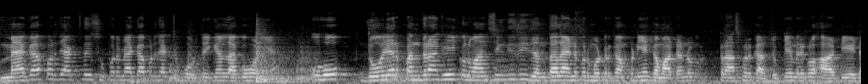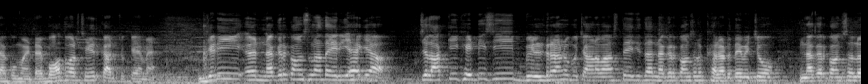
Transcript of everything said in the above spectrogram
ਮੈਗਾ ਪ੍ਰੋਜੈਕਟ ਤੇ ਸੁਪਰ ਮੈਗਾ ਪ੍ਰੋਜੈਕਟ ਹੋਰ ਤਰੀਕੇ ਨਾਲ ਲਾਗੂ ਹੋਣੀ ਹੈ। ਉਹ 2015 'ਚ ਹੀ ਕੁਲਵੰਤ ਸਿੰਘ ਦੀ ਜਨਤਾ ਲੈਂਡ ਪ੍ਰਮੋਟਰ ਕੰਪਨੀ ਹੈ ਗਮਾਟਾ ਨੂੰ ਟ੍ਰਾਂਸਫਰ ਕਰ ਚੁੱਕੀ ਹੈ। ਮੇਰੇ ਕੋਲ ਆਰਟੀਆਈ ਡਾਕੂਮੈਂਟ ਹੈ। ਬਹੁਤ ਵਾਰ ਸ਼ੇਅਰ ਕਰ ਚੁੱਕਿਆ ਮੈਂ। ਜਿਹੜੀ ਨਗਰ ਕੌਂਸਲਾਂ ਦਾ ਏਰੀਆ ਹੈਗਾ ਚਲਾਕੀ ਖੇਡੀ ਸੀ ਬਿਲਡਰਾਂ ਨੂੰ ਬਚਾਉਣ ਵਾਸਤੇ, ਜਿੱਦਾਂ ਨਗਰ ਕੌਂਸਲ ਖਰੜ ਦੇ ਵਿੱਚੋਂ, ਨਗਰ ਕੌਂਸਲ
